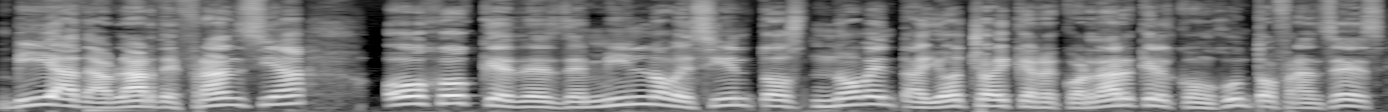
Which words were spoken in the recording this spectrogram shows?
vía de hablar de Francia, Ojo que desde 1998 hay que recordar que el conjunto francés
